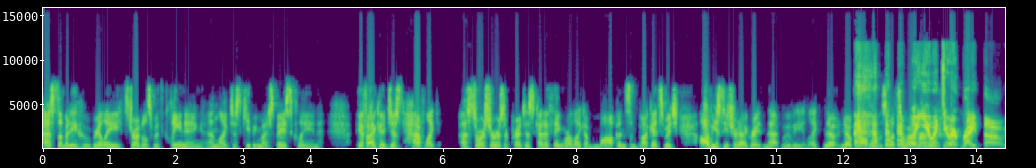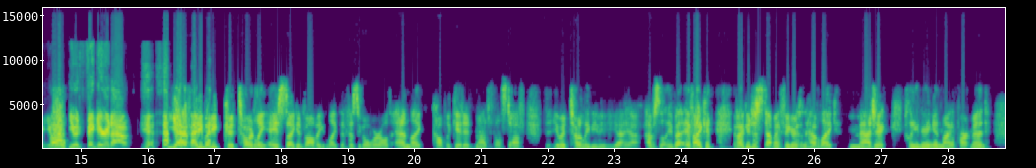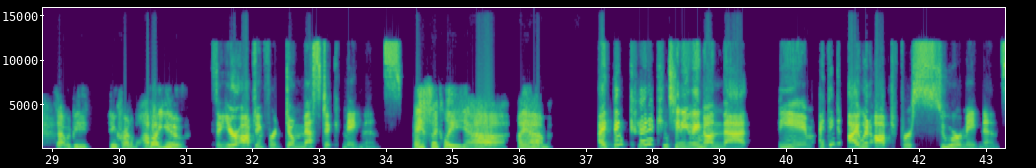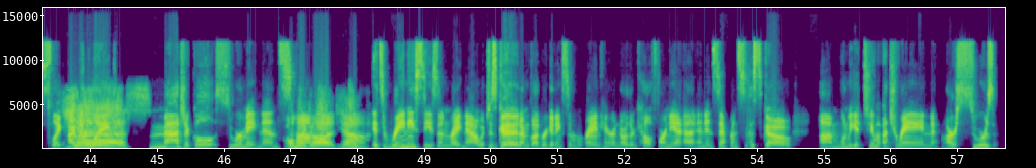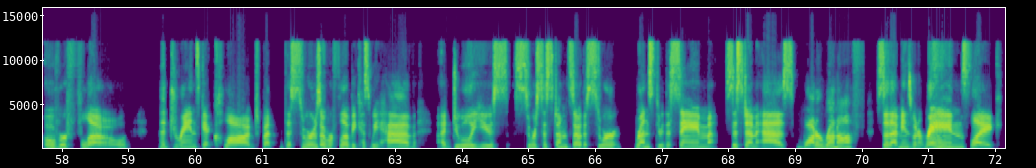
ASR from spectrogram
as somebody who really struggles with cleaning and like just keeping my space clean, if I could just have like a sorcerer's apprentice kind of thing where like a mop and some buckets which obviously turned out great in that movie like no no problems whatsoever. well you would do it right though. You, oh, would, you would figure it out. Yeah if anybody could totally ace something involving like the physical world and like complicated magical stuff it would totally be me. Yeah yeah absolutely. But if i could if i could just snap my fingers and have like magic cleaning in my apartment that would be incredible. How about you? So you're opting for domestic maintenance Basically, yeah, I am. I think kind of continuing on that theme, I think I would opt for sewer maintenance. Like I would like magical sewer maintenance. Oh my um, god, yeah. It's rainy season right now, which is good. I'm glad we're getting some rain here in Northern California and in San Francisco. Um, when we get too much rain, our sewers overflow. The drains get clogged, but the sewers overflow because we have a dual use sewer system. So the sewer runs through the same system as water runoff. So that means when it rains, like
